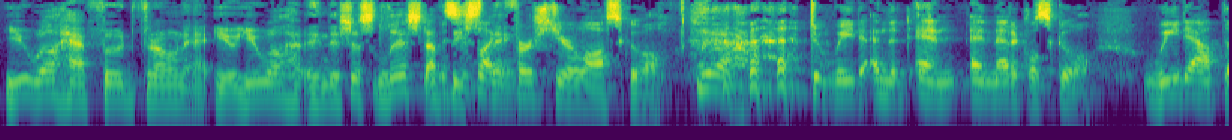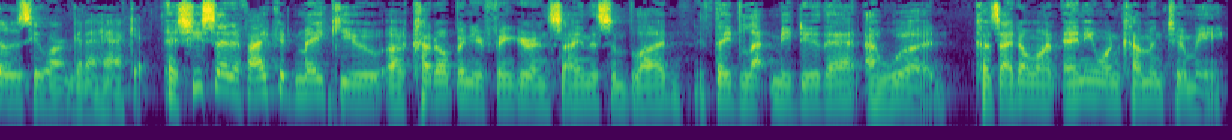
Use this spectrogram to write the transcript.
You will have food thrown at you. You will have and there's this list of This these is like things. first year law school. Yeah. to weed and, the, and and medical school. Weed out those who aren't going to hack it. And she said, if I could make you uh, cut open your finger and sign this in blood, if they'd let me do that, I would. Because I don't want anyone coming to me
